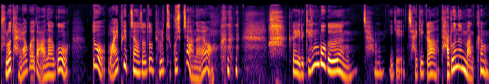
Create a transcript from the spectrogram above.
불러달라고 해도 안 하고, 또 와이프 입장에서도 별로 듣고 싶지 않아요. 하, 그러니까 이렇게 행복은 참 이게 자기가 다루는 만큼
